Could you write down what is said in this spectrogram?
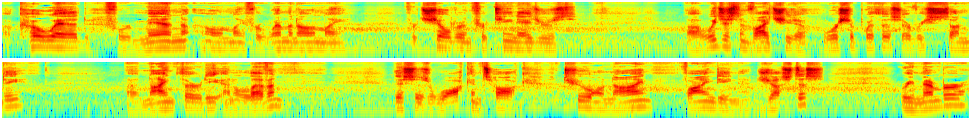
uh, co ed, for men only, for women only, for children, for teenagers. Uh, we just invite you to worship with us every Sunday, uh, 9:30 and 11. This is Walk and Talk 209, Finding Justice. Remember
